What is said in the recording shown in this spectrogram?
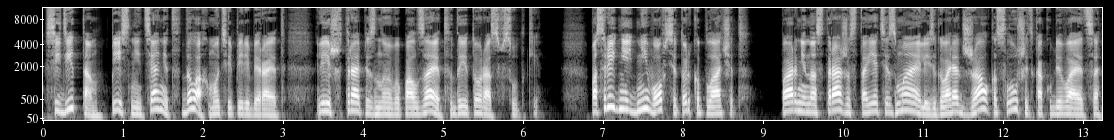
Сидит там, песни тянет, да лохмотья перебирает. Лишь в трапезную выползает, да и то раз в сутки. Последние дни вовсе только плачет. Парни на страже стоять измаялись, говорят, жалко слушать, как убивается.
